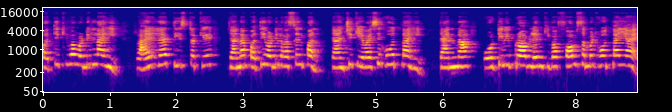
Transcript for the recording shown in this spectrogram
पती किंवा वडील नाही. राहिलेल्या तीस टक्के ज्यांना पती वडील असेल पण त्यांची केवायसी होत नाही त्यांना ओ टी व्ही प्रॉब्लेम किंवा फॉर्म सबमिट होत नाही आहे.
